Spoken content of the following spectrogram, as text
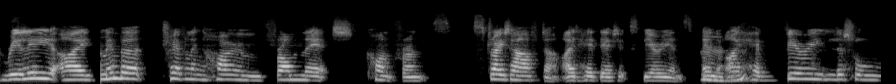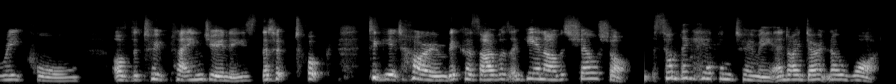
Really, I remember traveling home from that conference straight after I'd had that experience, and mm-hmm. I have very little recall of the two plane journeys that it took to get home because I was again I was shell shocked. Something happened to me, and I don't know what.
